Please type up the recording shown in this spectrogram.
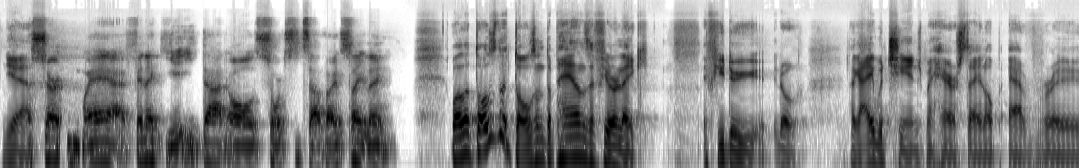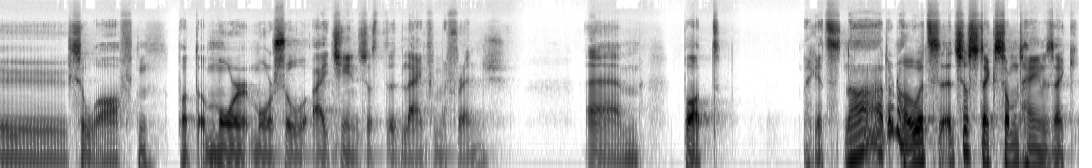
Yeah. a certain way, I feel like you, that all sorts itself out slightly. Well, it does and it doesn't. Depends if you're like, if you do, you know, like I would change my hairstyle up every so often, but more more so, I change just the length of my fringe. Um, but like it's no, I don't know. It's it's just like sometimes like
